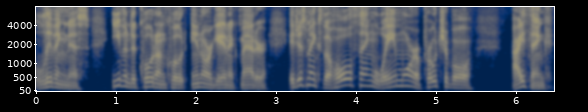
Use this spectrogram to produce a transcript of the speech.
livingness, even to quote unquote inorganic matter, it just makes the whole thing way more approachable, I think,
